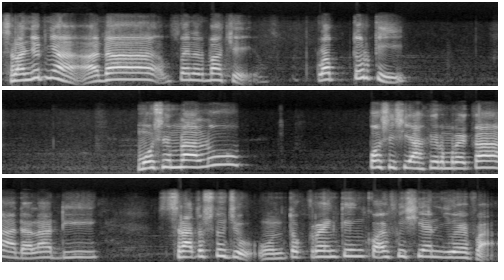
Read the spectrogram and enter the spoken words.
Selanjutnya ada Fenerbahce, klub Turki. Musim lalu posisi akhir mereka adalah di 107 untuk ranking koefisien UEFA.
